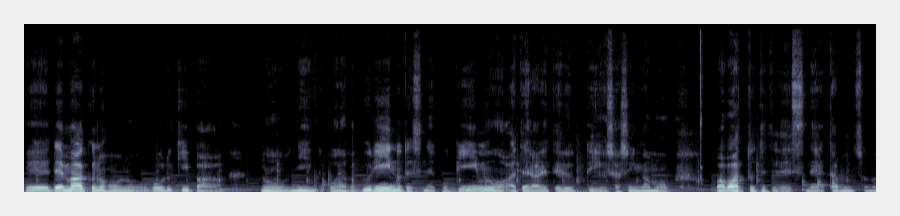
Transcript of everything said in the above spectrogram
えー、デンマークの方のゴールキーパーのに、こうなんかグリーンのですね、こうビームを当てられてるっていう写真がもうわわっと出てですね、多分その、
